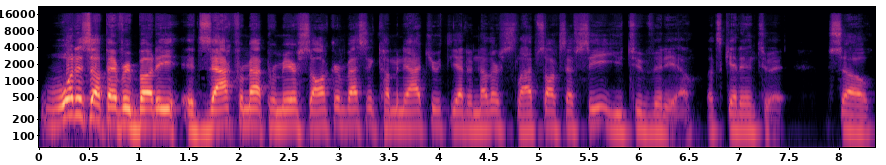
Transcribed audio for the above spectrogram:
What is up, everybody? It's Zach from at Premier Soccer Investing coming at you with yet another Slabstox FC YouTube video. Let's get into it. So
